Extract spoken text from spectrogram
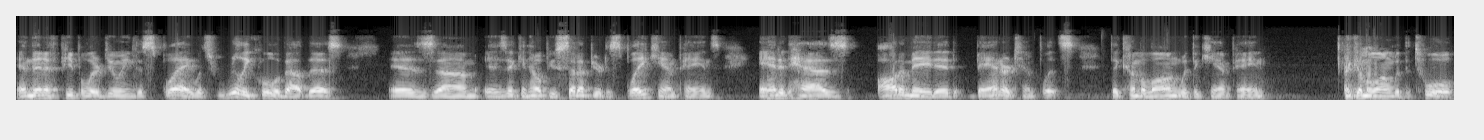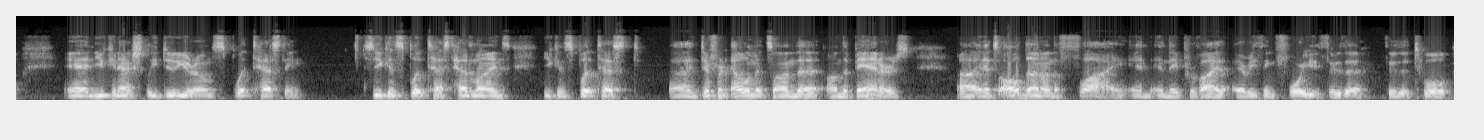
And then if people are doing display, what's really cool about this is um, is it can help you set up your display campaigns, and it has automated banner templates that come along with the campaign, that come along with the tool, and you can actually do your own split testing. So you can split test headlines, you can split test uh, different elements on the on the banners, uh, and it's all done on the fly, and, and they provide everything for you through the through the tool,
